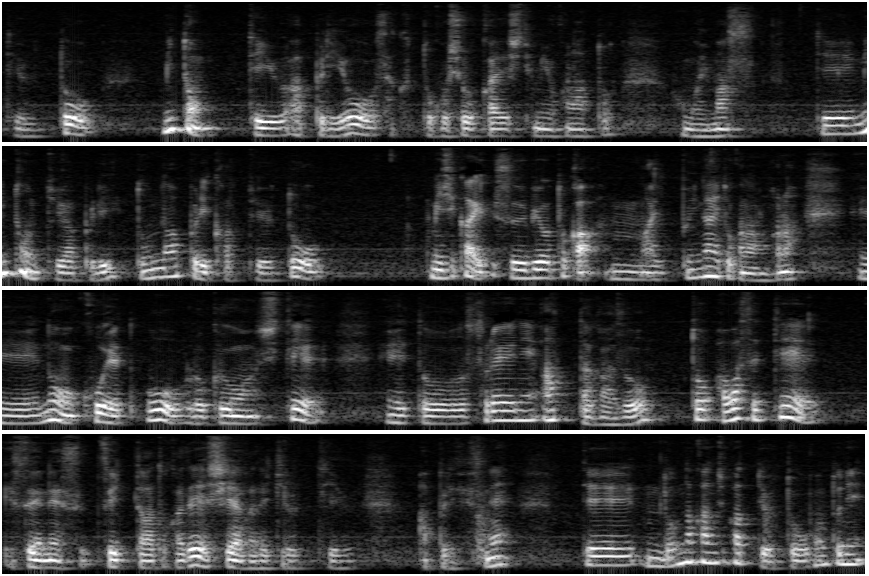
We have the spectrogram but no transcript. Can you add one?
ていうとミトンっていうアプリをサクッとご紹介してみようかなと思います。でミトンっていうアプリどんなアプリかっていうと短い数秒とか、うんまあ、1分以内とかなのかな、えー、の声を録音して、えーと、それに合った画像と合わせて SNS、Twitter とかでシェアができるっていうアプリですね。でどんな感じかっていうと本当に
